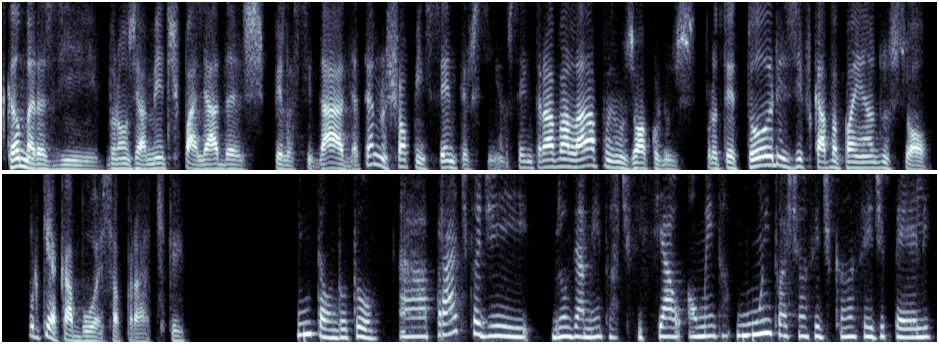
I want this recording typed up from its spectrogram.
câmaras de bronzeamento espalhadas pela cidade, até no shopping centers tinham. Você entrava lá, põe uns óculos protetores e ficava apanhando o sol. Por que acabou essa prática? Então, doutor, a prática de bronzeamento artificial aumenta muito a chance de câncer de pele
